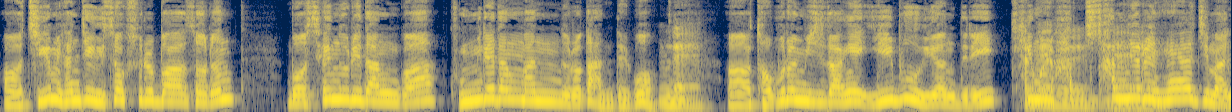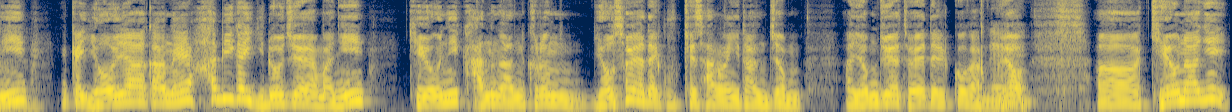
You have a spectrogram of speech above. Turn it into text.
어, 지금 현재 의석수를 봐서는 뭐 새누리당과 국민의당만으로도 안 되고 네. 어, 더불어민주당의 일부 의원들이 힘을 참여를, 합, 참여를 네. 해야지만이 그러니까 여야 간의 합의가 이루어져야만이 개헌이 가능한 그런 여소야대 국회 상황이라는 점 염두에 둬야 될 것 같고요. 네. 어, 개헌안이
